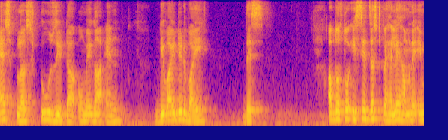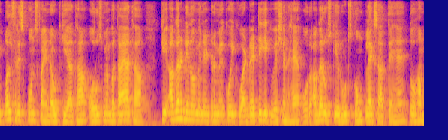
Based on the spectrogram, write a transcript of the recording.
S plus two zeta omega n divided by this अब दोस्तों, इससे जस्ट पहले हमने इम्पल्स रिस्पॉन्स फाइंड आउट किया था और उसमें बताया था कि अगर डिनोमिनेटर में कोई क्वाड्रेटिक इक्वेशन है और अगर उसके रूट्स कॉम्प्लेक्स आते हैं तो हम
